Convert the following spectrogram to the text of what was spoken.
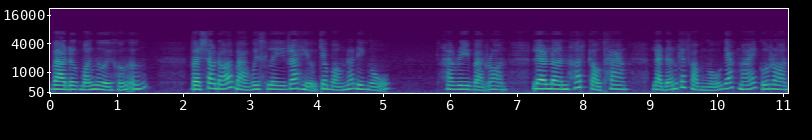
Và được mọi người hưởng ứng. Và sau đó bà weasley ra hiệu cho bọn nó đi ngủ. Harry và ron leo lên hết cầu thang là đến cái phòng ngủ gác mái của ron,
